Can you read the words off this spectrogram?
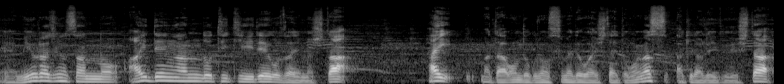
えー、三浦淳さんの「アイデンティティ」でございました。はいまた音読のすすめでお会いしたいと思います。あきらレディオでした。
